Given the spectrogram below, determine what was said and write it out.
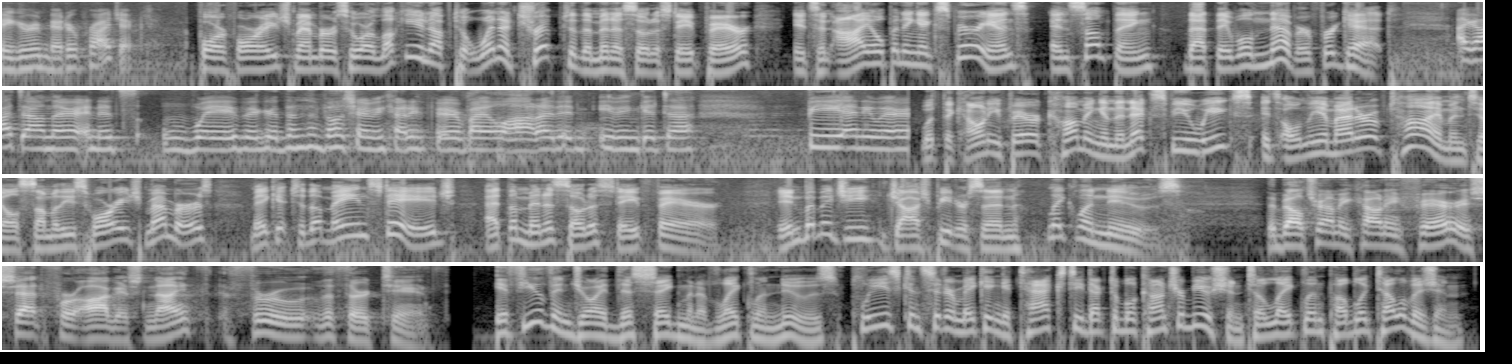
bigger and better project. For 4-H members who are lucky enough to win a trip to the Minnesota State Fair, it's an eye-opening experience and something that they will never forget. I got down there and it's way bigger than the Beltrami County Fair by a lot. I didn't even get to be anywhere. With the county fair coming in the next few weeks, it's only a matter of time until some of these 4-H members make it to the main stage at the Minnesota State Fair. In Bemidji, Josh Peterson, Lakeland News. The Beltrami County Fair is set for August 9th through the 13th. If you've enjoyed this segment of Lakeland News, please consider making a tax-deductible contribution to Lakeland Public Television.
